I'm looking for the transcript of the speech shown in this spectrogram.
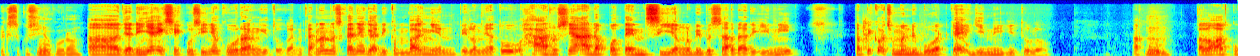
Eksekusinya kurang. eh, jadinya eksekusinya kurang gitu kan. Karena naskahnya gak dikembangin. Filmnya tuh harusnya ada potensi yang lebih besar dari ini tapi kok cuman dibuat kayak gini gitu loh aku Hmm. kalau aku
